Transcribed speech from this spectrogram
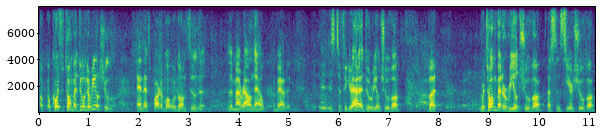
of, of course, we're talking about doing a real tshuva, and that's part of what we're going through the the Maharal now about it is to figure out how to do a real tshuva, but we're talking about a real tshuva, a sincere tshuva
